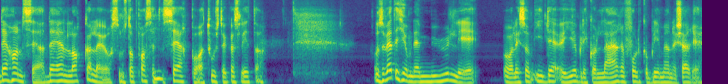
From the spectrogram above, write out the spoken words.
Det han ser, det er en lakkaløyer som står passivt og ser på at to stykker sliter. Og så vet jeg ikke om det er mulig å liksom, i det øyeblikket å lære folk å bli mer nysgjerrig.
